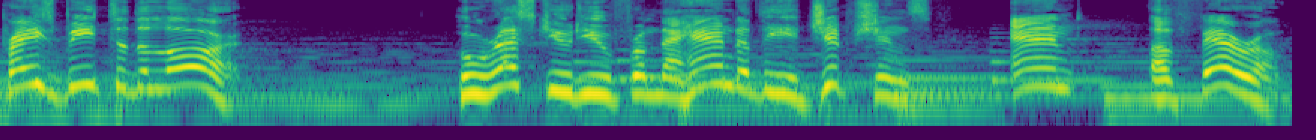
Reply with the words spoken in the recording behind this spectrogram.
Praise be to the Lord who rescued you from the hand of the Egyptians and of Pharaoh,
